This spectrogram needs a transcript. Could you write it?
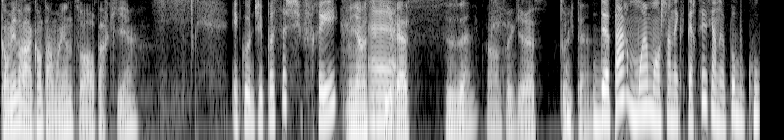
Combien de rencontres en moyenne tu vas avoir par client? Écoute, j'ai pas ça chiffré. Mais il y en a-tu qui Euh, restent 6 ans? Tu sais, qui restent tout le temps? De par moi, mon champ d'expertise, il n'y en a pas beaucoup.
